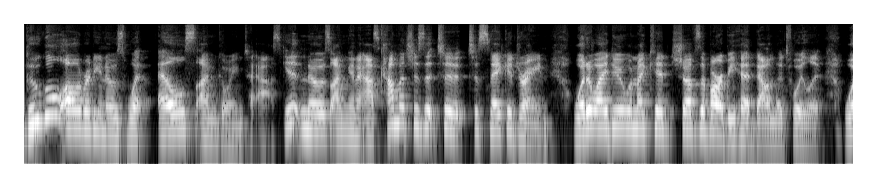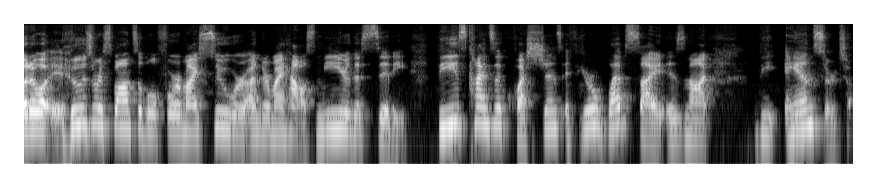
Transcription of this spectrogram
Google already knows what else I'm going to ask. It knows I'm going to ask, how much is it to, to snake a drain? What do I do when my kid shoves a Barbie head down the toilet? What do I, who's responsible for my sewer under my house, me or the city? These kinds of questions, if your website is not the answer to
